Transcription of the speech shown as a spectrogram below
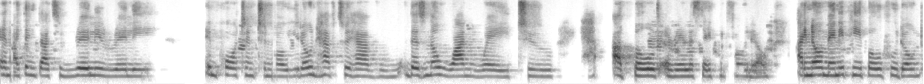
And I think that's really, really important to know. You don't have to have, there's no one way to build a real estate portfolio. I know many people who don't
